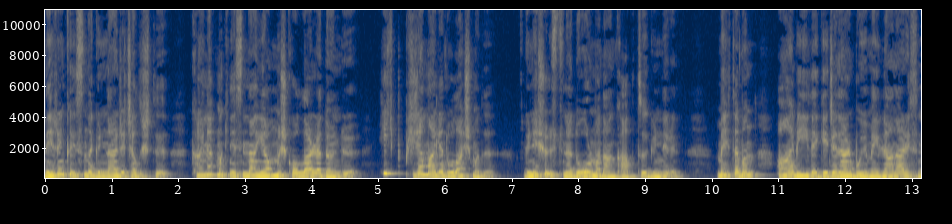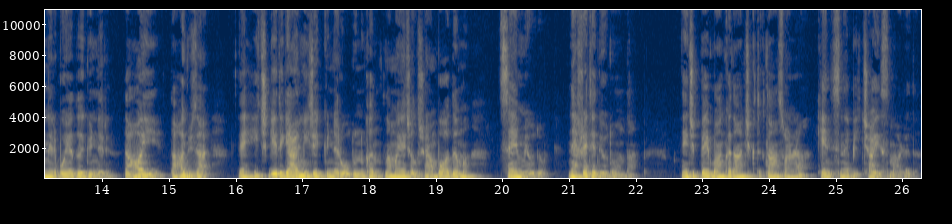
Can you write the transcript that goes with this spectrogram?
nehrin kıyısında günlerce çalıştığı, kaynak makinesinden yanmış kollarla döndüğü, hiç pijamayla dolaşmadığı, güneşi üstüne doğurmadan kalktığı günlerin, Mehtap'ın abiyle geceler boyu Mevlana resimleri boyadığı günlerin daha iyi, daha güzel ve hiç geri gelmeyecek günler olduğunu kanıtlamaya çalışan bu adamı sevmiyordu. Nefret ediyordu ondan. Necip Bey bankadan çıktıktan sonra kendisine bir çay ısmarladı.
